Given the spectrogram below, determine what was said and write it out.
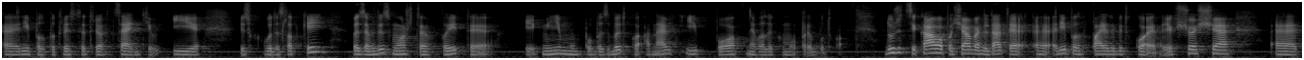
е, Ripple по 33 центів і відскок буде слабкий, ви завжди зможете вийти. Як мінімум по безбитку, а навіть і по невеликому прибутку. Дуже цікаво почав виглядати е, Ripple в парі до біткоїна. Якщо ще е,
